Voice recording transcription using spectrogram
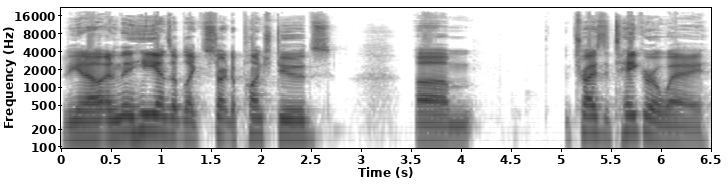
You know, and then he ends up like starting to punch dudes. Um, tries to take her away.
